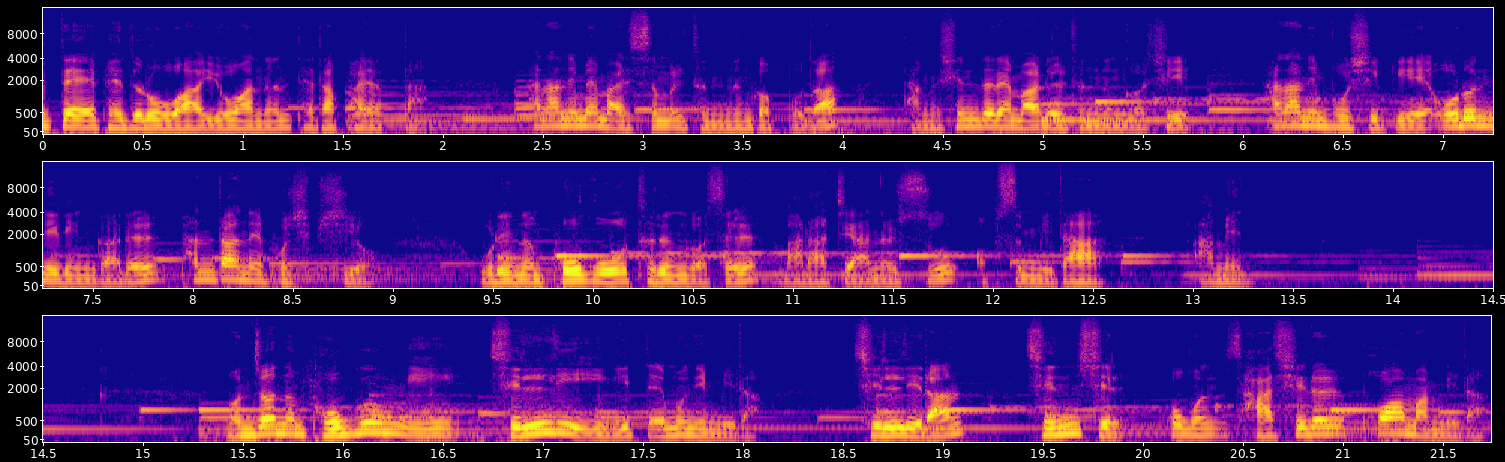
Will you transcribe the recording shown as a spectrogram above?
그때 베드로와 요한은 대답하였다. 하나님의 말씀을 듣는 것보다 당신들의 말을 듣는 것이 하나님 보시기에 옳은 일인가를 판단해 보십시오. 우리는 보고 들은 것을 말하지 않을 수 없습니다. 아멘. 먼저는 복음이 진리이기 때문입니다. 진리란 진실 혹은 사실을 포함합니다.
